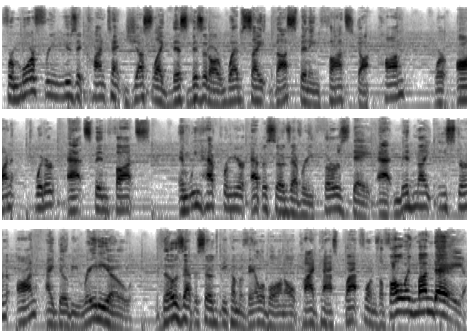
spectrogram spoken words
For more free music content just like this, visit our website, thespinningthoughts.com. We're on Twitter at SpinThoughts, and we have premiere episodes every Thursday at midnight Eastern on Adobe Radio. Those episodes become available on all podcast platforms the following Monday.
